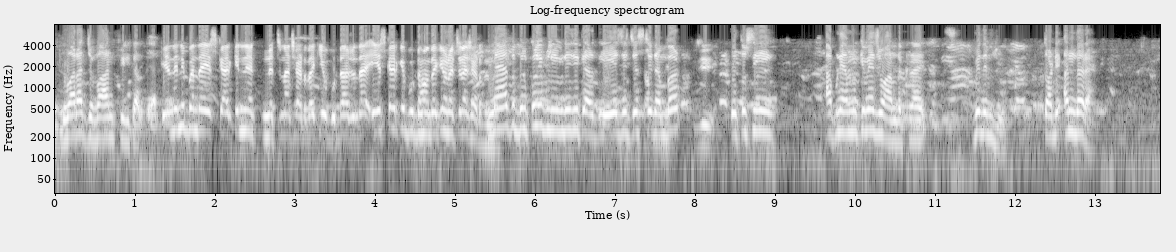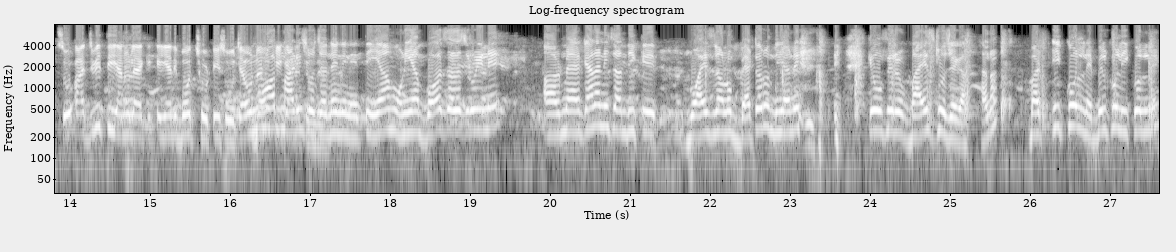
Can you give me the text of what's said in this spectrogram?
ਦੁਬਾਰਾ ਜਵਾਨ ਫੀਲ ਕਰਦੇ ਹਾਂ। ਕਹਿੰਦੇ ਨਹੀਂ ਬੰਦਾ ਇਸ ਕਰਕੇ ਨੀ ਨੱਚਣਾ ਛੱਡਦਾ ਕਿ ਉਹ ਬੁੱਢਾ ਹੋ ਜਾਂਦਾ। ਇਸ ਕਰਕੇ ਬੁੱਢਾ ਹੁੰਦਾ ਕਿ ਉਹ ਨੱਚਣਾ ਛੱਡ ਦਿੰਦਾ। ਮੈਂ ਤਾਂ ਬਿਲਕੁਲ ਹੀ ਬਲੀਵ ਨਹੀਂ ਜੀ ਕਰਦੀ। Age is just a number ਜੀ। ਤੇ ਤੁਸੀਂ ਆਪਣੇ ਆਪ ਨੂੰ ਕਿਵੇਂ ਜਵਾਨ ਰੱਖਣਾ ਹੈ? ਵਿਦਿਨ ਯੂ ਤੁਹਾਡੇ ਅੰਦਰ ਹੈ। ਸੋ ਅੱਜ ਵੀ ਧੀਆਂ ਨੂੰ ਲੈ ਕੇ ਕਈਆਂ ਦੀ ਬਹੁਤ ਛੋਟੀ ਸੋਚ ਹੈ। ਉਹਨਾਂ ਨੂੰ ਬਹੁਤ ਕੀ ਮਾੜੀ ਕਹਿਣਾ ਸੋਚ ਹੈ। ਚਾਹੁੰਦੇ? ਨਹੀਂ ਨਹੀਂ ਨਹੀਂ। ਧੀਆਂ ਹੋਣੀਆਂ ਬਹੁਤ ਜ਼ਿਆਦਾ ਜ਼ਰੂਰੀ ਨੇ। ਔਰ ਮੈਂ ਕਹਿਣਾ ਨਹੀਂ ਚਾਹੁੰਦੀ ਕਿ ਬॉयਜ਼ ਨਾਲੋਂ ਬੈਟਰ ਹੁੰਦੀਆਂ ਨੇ ਕਿ ਉਹ ਫਿਰ ਬਾਇਸਡ ਹੋ ਜਾਏਗਾ ਹੈਨਾ? ਬਟ ਇਕੁਅਲ ਨੇ ਬਿਲਕੁਲ ਇਕੁਅਲ ਨੇ।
